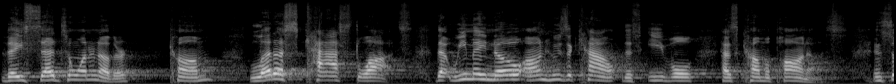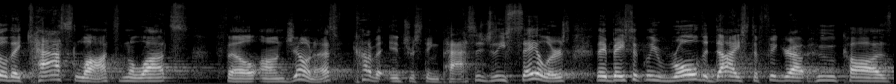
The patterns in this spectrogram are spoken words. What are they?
"They said to one another, Come." Let us cast lots, that we may know on whose account this evil has come upon us. And so they cast lots, and the lots fell on Jonah. That's kind of an interesting passage. These sailors, they basically roll the dice to figure out who caused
